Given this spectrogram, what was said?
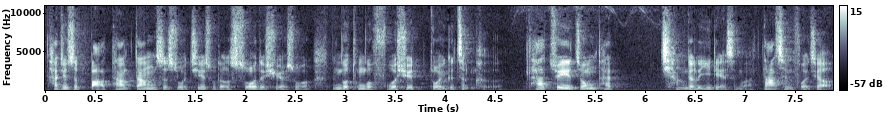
他就是把他当时所接触到的所有的学说，能够通过佛学做一个整合。他最终他强调了一点什么？大乘佛教，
